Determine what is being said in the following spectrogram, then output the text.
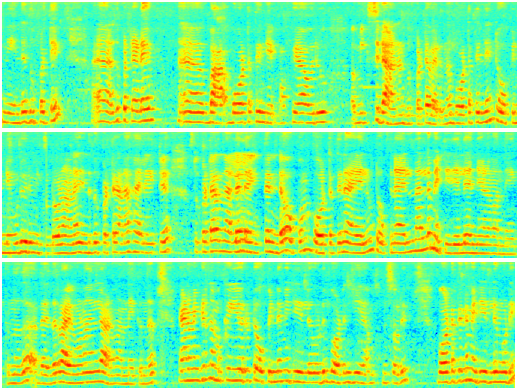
ഇനി ഇതിന്റെ ദുപ്പട്ടയും ദുപ്പട്ടയുടെയും ബോട്ടത്തിന്റെയും ഒക്കെ ആ ഒരു മിക്സ്ഡ് ആണ് ദുപ്പട്ട വരുന്നത്. ബോട്ടത്തിന്റെയും ടോപ്പിന്റെയും കൂടി ഒരു മിക്സ്ഡ് ആണ്. എന്റെ ദുപ്പട്ടയാണ് ഹൈലൈറ്റ് ദുപ്പട്ട നല്ല ലെങ്ത് ഉണ്ട്. ഒപ്പം ബോട്ടത്തിനായാലും ടോപ്പിനായാലും നല്ല മെറ്റീരിയൽ തന്നെയാണ് വന്നേക്കുന്നത്. അതായത് റയോണിലാണ് വന്നേക്കുന്നത്. വേണമെങ്കിൽ നമുക്ക് ഈ ഒരു ടോപ്പിന്റെ മെറ്റീരിയൽ കൂടി ബോട്ടം ചെയ്യാം. സോറി ബോട്ടത്തിന്റെ മെറ്റീരിയലും കൂടി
